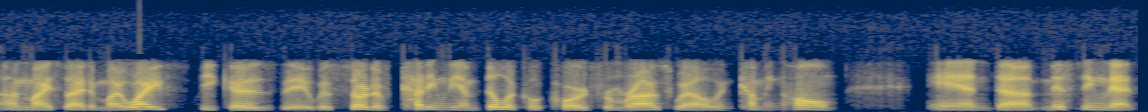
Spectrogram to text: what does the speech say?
on my side and my wife's because it was sort of cutting the umbilical cord from Roswell and coming home, and uh, missing that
